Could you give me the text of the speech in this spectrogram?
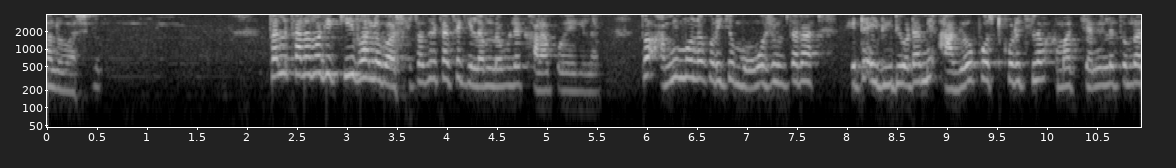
ভালোবাসলো? তাহলে তারা আমাকে কি ভালোবাসলো? তাদের কাছে গেলাম না বলে খারাপ হয়ে গেলাম। তো আমি মনে করি যে মোমো সুলতানা, এটা এই ভিডিওটা আমি আগেও পোস্ট করেছিলাম, আমার চ্যানেলে তোমরা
